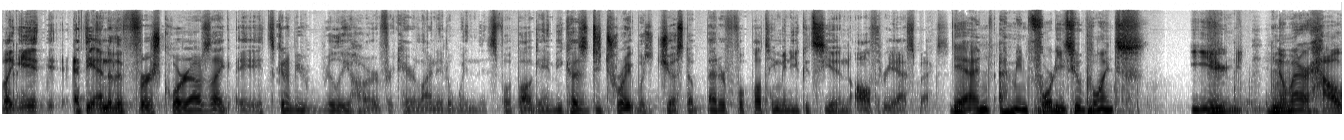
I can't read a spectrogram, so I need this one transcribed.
Like it, at the end of the first quarter, I was like, it's going to be really hard for Carolina to win this football game because Detroit was just a better football team, and you could see it in all three aspects. Yeah, and I mean, 42 points. You, no matter how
